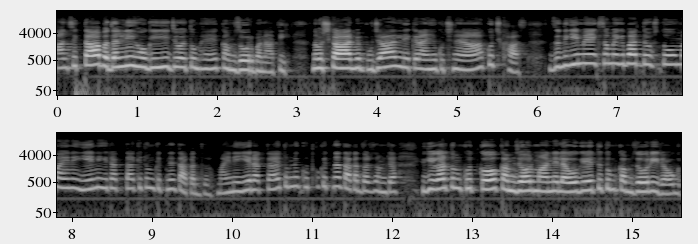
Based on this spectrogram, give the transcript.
मानसिकता बदलनी होगी जो तुम्हें कमज़ोर बनाती। नमस्कार, मैं पूजा लेकर आई हूँ कुछ नया, कुछ खास। ज़िंदगी में एक समय के बाद दोस्तों मायने ये नहीं रखता कि तुम कितने ताकतवर मायने ये रखता है तुमने खुद को कितना ताकतवर समझा। क्योंकि अगर तुम खुद को कमज़ोर मानने लगोगे तो तुम कमज़ोर ही रहोगे।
